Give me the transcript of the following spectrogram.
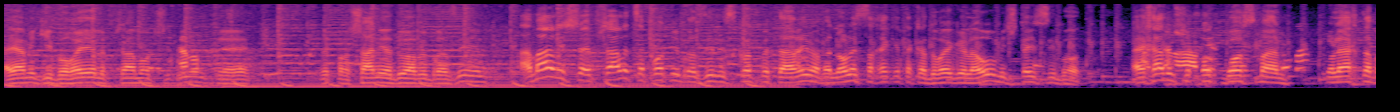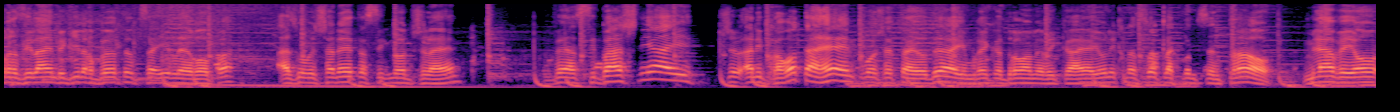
היה מגיבורי 1970 ופרשן ידוע בברזיל. אמר לי שאפשר לצפות מברזיל לזכות בתארים, אבל לא לשחק את הכדורגל ההוא משתי סיבות. האחד הוא שחוק בוסמן שולח את הברזילאים בגיל הרבה יותר צעיר לאירופה, אז הוא משנה את הסגנון שלהם. והסיבה השנייה היא שהנבחרות ההן, כמו שאתה יודע, עם רקע דרום אמריקאי, היו נכנסות לקונצנטראו, מאה ויום,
